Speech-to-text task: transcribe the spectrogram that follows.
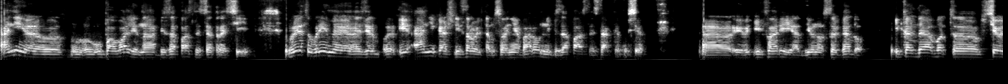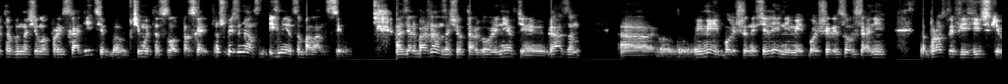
они уповали на безопасность от России. В это время Азер... и они, конечно, не строили там свою ни оборону, ни безопасность, так это все Э, эйфории от 90-х годов. И когда вот э, все это начало происходить, почему это слово происходить? Потому что изменился, изменился баланс сил. Азербайджан за счет торговли нефтью, газом э, имеет больше населения, имеет больше ресурсов, они просто физически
